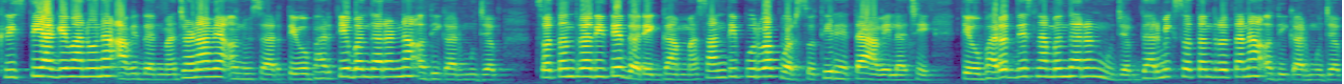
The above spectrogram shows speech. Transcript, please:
ખ્રિસ્તી આગેવાનોના આવેદનમાં જણાવ્યા અનુસાર તેઓ ભારતીય બંધારણના અધિકાર મુજબ સ્વતંત્ર રીતે દરેક ગામમાં શાંતિપૂર્વક વર્ષોથી રહેતા આવેલા છે. તેઓ ભારત દેશના બંધારણ મુજબ, ધાર્મિક સ્વતંત્રતાના અધિકાર મુજબ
